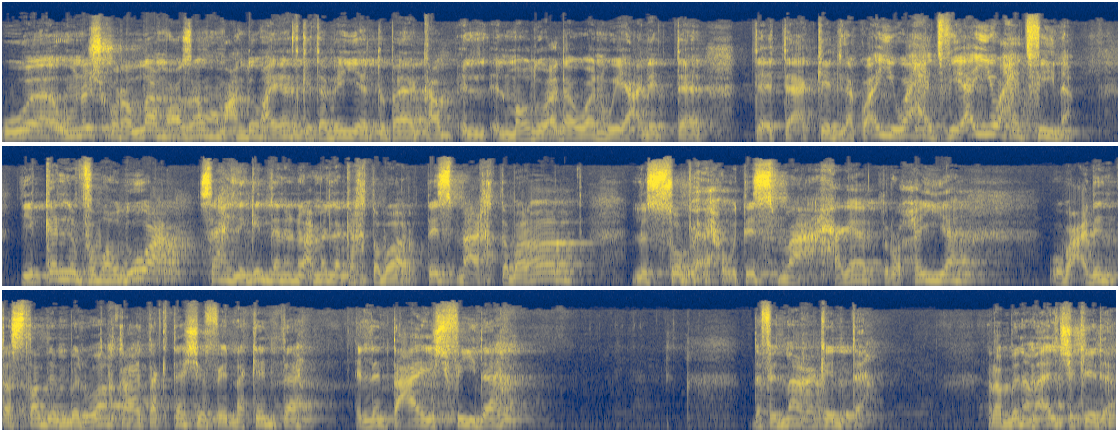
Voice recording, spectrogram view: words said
ونشكر الله معظمهم عندهم آيات كتابية تباك الموضوع دون ويعني تأكد لك. وأي واحد في أي واحد فينا يتكلم في موضوع سهل جدا إنه يعمل لك اختبار. تسمع اختبارات للصبح وتسمع حاجات روحية وبعدين تصطدم بالواقع تكتشف إنك أنت اللي أنت عايش فيه ده ده في دماغك انت. ربنا ما قالش كده.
